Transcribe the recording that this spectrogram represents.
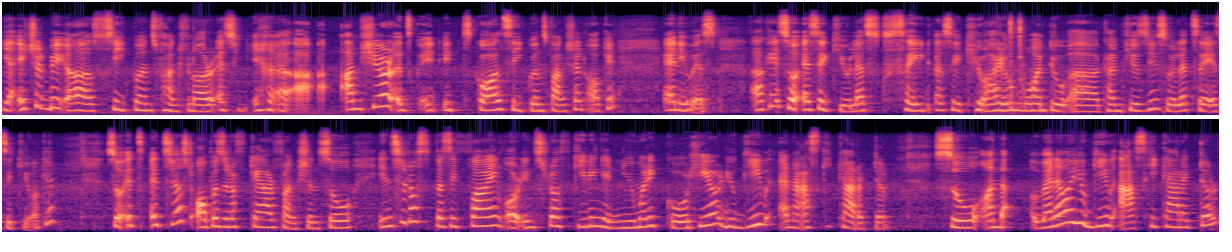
yeah it should be a sequence function or as i'm sure it's it, it's called sequence function okay? Anyways okay so seq let's say it seq i don't want to uh, confuse you so let's say seq okay? So it's it's just opposite of char function. So instead of specifying or instead of giving a numeric code here you give an ascii character. So on the whenever you give ascii character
